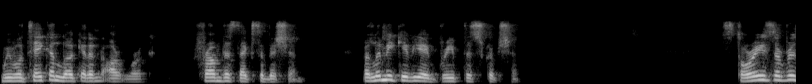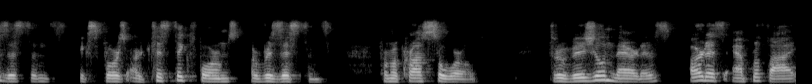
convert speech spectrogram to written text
We will take a look at an artwork from this exhibition, but let me give you a brief description. Stories of Resistance explores artistic forms of resistance from across the world. Through visual narratives, artists amplify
